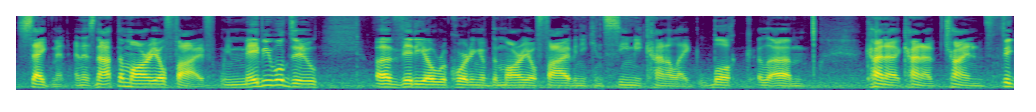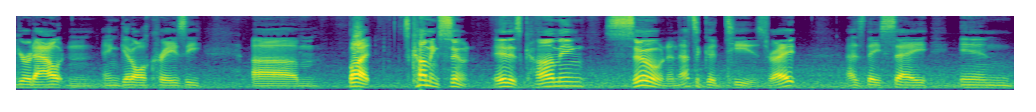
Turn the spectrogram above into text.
segment. And it's not the Mario 5. We maybe we'll do a video recording of the Mario 5 and you can see me kind of like look kind of kind of try and figure it out and, and get all crazy. Um, but it's coming soon. It is coming soon, and that's a good tease, right? As they say in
